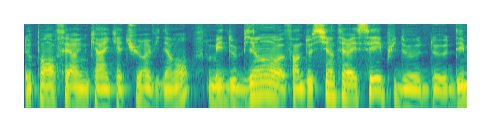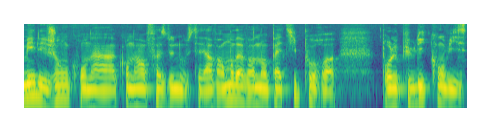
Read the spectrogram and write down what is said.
de pas en faire une caricature évidemment, mais de bien, enfin de s'y intéresser et puis de d'aimer les gens qu'on a en face de nous, c'est-à-dire vraiment d'avoir de l'empathie pour pour le public qu'on vise.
